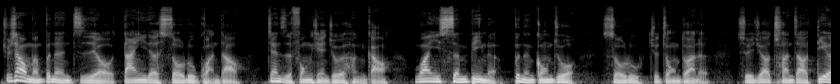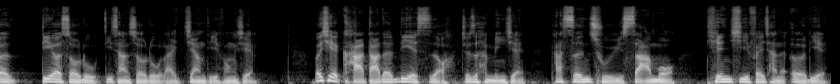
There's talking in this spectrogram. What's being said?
就像我们不能只有单一的收入管道，这样子风险就会很高。万一生病了不能工作，收入就中断了，所以就要创造第二第二收入、第三收入来降低风险。而且卡达的劣势哦，就是很明显，它身处于沙漠，天气非常的恶劣，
